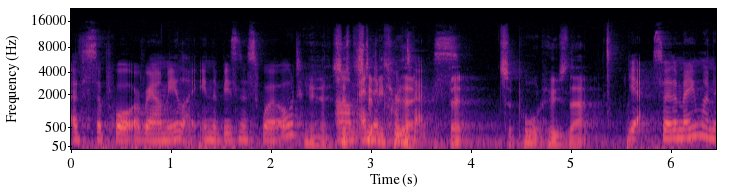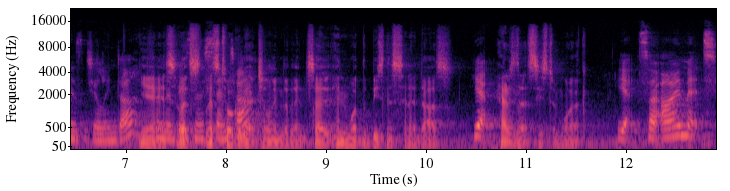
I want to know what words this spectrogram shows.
of support around me, like in the business world. yeah. So um, step and me the through that, contacts. that support. Who's that? Yeah. So the main one is Jalinda Yeah. from the So let's business let's talk about Jalinda then. So and what the business centre does. Yeah. How does that system work? Yeah, so I met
